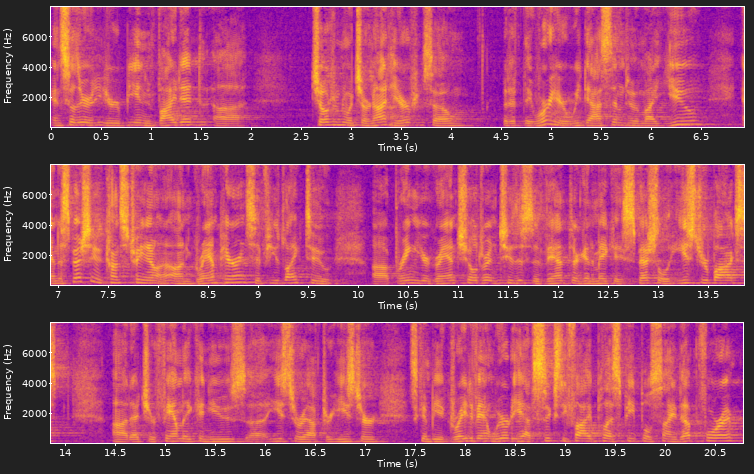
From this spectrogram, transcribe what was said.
and so you're being invited. Uh, children, which are not here, so but if they were here, we'd ask them to invite you, and especially concentrating on, on grandparents. If you'd like to uh, bring your grandchildren to this event, they're going to make a special Easter box uh, that your family can use uh, Easter after Easter. It's going to be a great event. We already have 65 plus people signed up for it.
